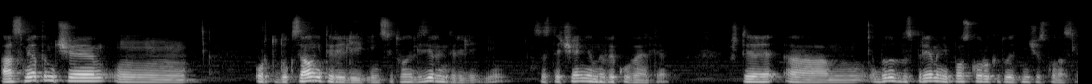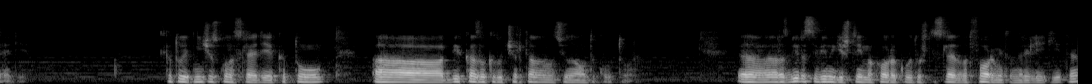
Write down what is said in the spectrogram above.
Аз смятам, че м- ортодоксалните религии, институционализираните религии, с течение на вековете, ще а, бъдат възприемани по-скоро като етническо наследие. Като етническо наследие, като, а, бих казал, като черта на националната култура. А, разбира се, винаги ще има хора, които ще следват формите на религиите,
